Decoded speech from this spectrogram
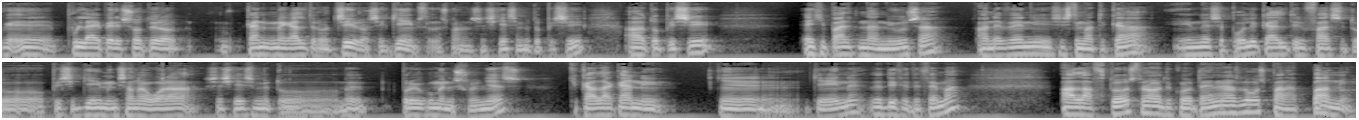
ε, πουλάει περισσότερο, κάνει μεγαλύτερο τζίρο σε games τέλος πάντων σε σχέση με το PC. Αλλά το PC έχει πάρει την ανιούσα, ανεβαίνει συστηματικά, είναι σε πολύ καλύτερη φάση το PC gaming σαν αγορά σε σχέση με, το, με προηγούμενες χρονιές και καλά κάνει και, και είναι, δεν τίθεται θέμα. Αλλά αυτό στην πραγματικότητα είναι ένας λόγος παραπάνω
